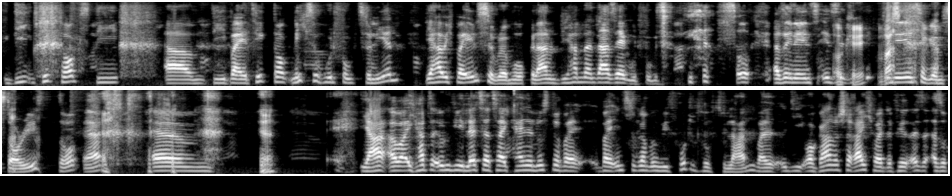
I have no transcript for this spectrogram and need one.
die TikToks, die, ähm, die bei TikTok nicht so gut funktionieren, die habe ich bei Instagram hochgeladen und die haben dann da sehr gut funktioniert. so, also in den, in, okay. in den Instagram Stories. So, ja. ähm, ja ja, aber ich hatte irgendwie in letzter Zeit keine Lust mehr bei, bei Instagram irgendwie Fotos hochzuladen, weil die organische Reichweite für, also, also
